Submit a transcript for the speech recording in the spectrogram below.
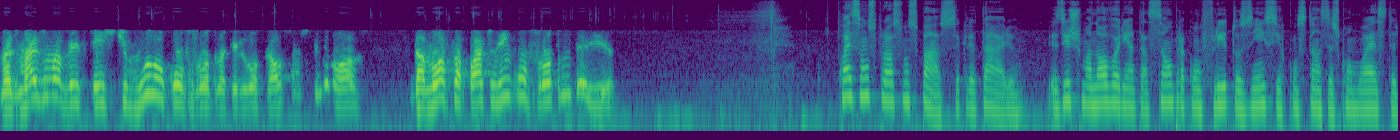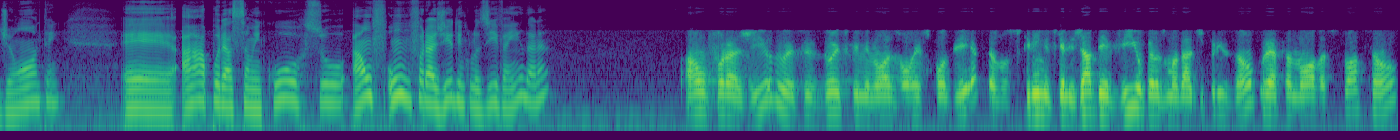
Mas, mais uma vez, quem estimula o confronto naquele local são os criminosos. Da nossa parte, nem confronto não teria. Quais são os próximos passos, secretário? Existe uma nova orientação para conflitos em circunstâncias como esta de ontem? É, há apuração em curso? Há um, um foragido, inclusive, ainda, né? Há um foragido, esses dois criminosos vão responder pelos crimes que eles já deviam, pelos mandados de prisão, por essa nova situação.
